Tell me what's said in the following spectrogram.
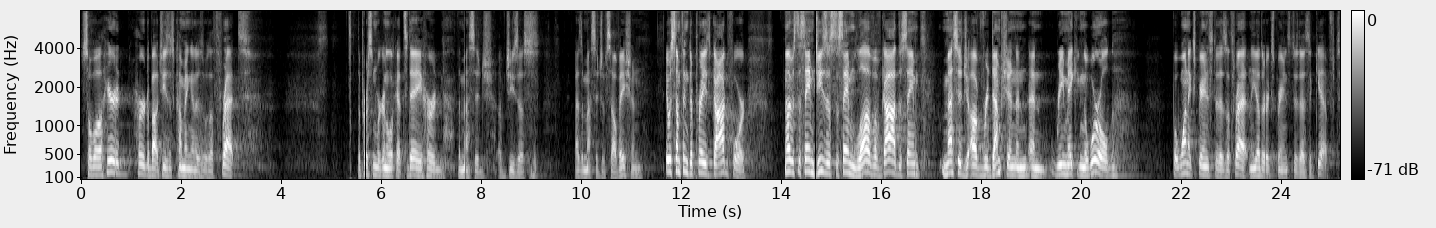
So while Herod heard about Jesus coming and it was a threat, the person we're going to look at today heard the message of Jesus as a message of salvation. It was something to praise God for. Now, it was the same Jesus, the same love of God, the same message of redemption and, and remaking the world, but one experienced it as a threat and the other experienced it as a gift.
